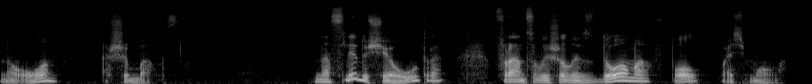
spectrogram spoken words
но он ошибался. На следующее утро Франц вышел из дома в пол восьмого.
